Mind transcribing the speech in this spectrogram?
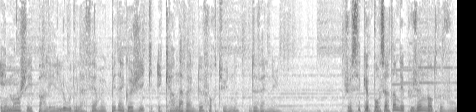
et mangé par les loups de la ferme pédagogique et carnaval de fortune de Valnuy Je sais que pour certains des plus jeunes d'entre vous,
